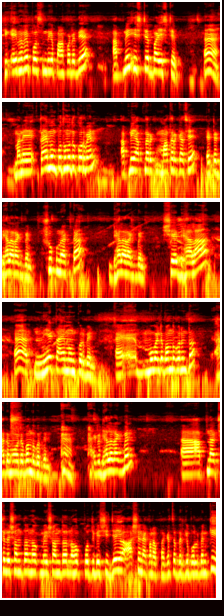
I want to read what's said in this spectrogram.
ঠিক এইভাবে পশ্চিম দিকে পা করে দিয়ে আপনি স্টেপ বাই স্টেপ হ্যাঁ মানে তাইমুম প্রথমত করবেন আপনি আপনার মাথার কাছে একটা ঢেলা রাখবেন। শুকনো একটা ঢেলা রাখবেন। সে ঢেলা হ্যাঁ নিয়ে টাইমুম করবেন। আহ, আহ, মোবাইলটা বন্ধ করেন তো? হাতে মোবাইলটা বন্ধ করে দেন। একটা ঢেলা রাখবেন। আপনার ছেলে সন্তান হোক মেয়ে সন্তান হোক প্রতিবেশী যেই আসেন এখন আপনার কাছে তাদেরকে বলবেন কি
